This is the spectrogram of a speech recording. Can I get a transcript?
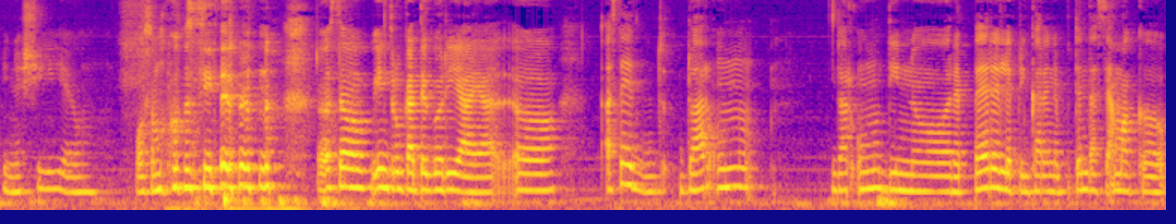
Bine, și eu o să mă consider în, o să intru în categoria aia. Uh, Asta e d- doar un, doar unul din uh, reperele prin care ne putem da seama că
